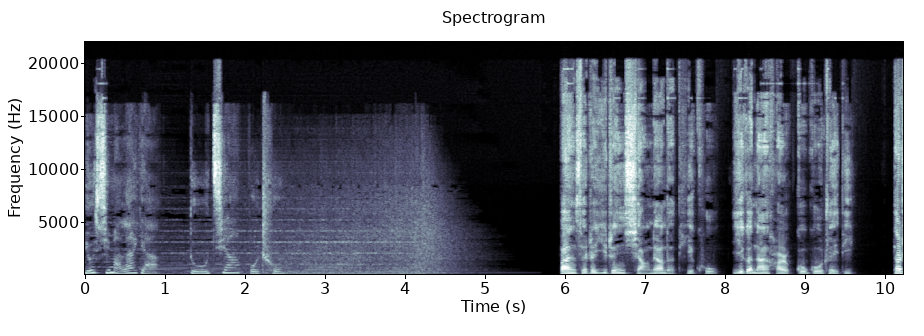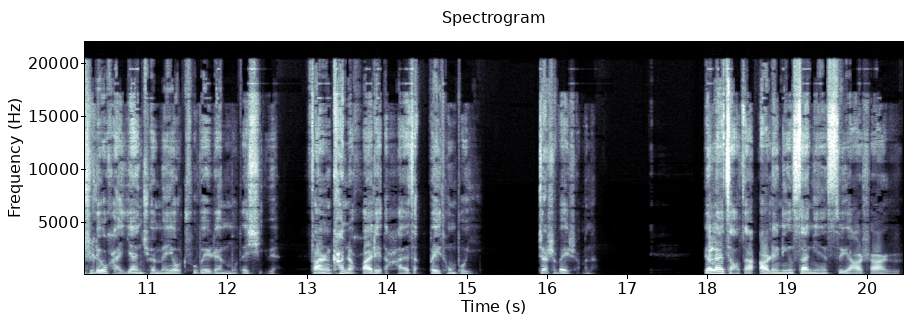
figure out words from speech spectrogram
由喜马拉雅独家播出。伴随着一阵响亮的啼哭，一个男孩咕咕坠地，但是刘海燕却没有初为人母的喜悦，反而看着怀里的孩子悲痛不已。这是为什么呢？原来早在二零零三年四月二十二日，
